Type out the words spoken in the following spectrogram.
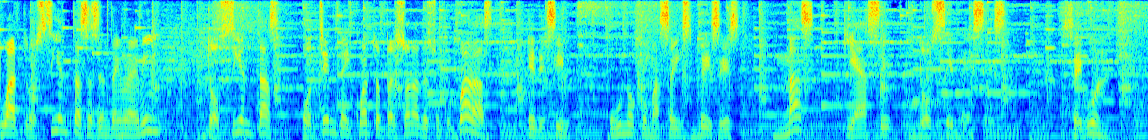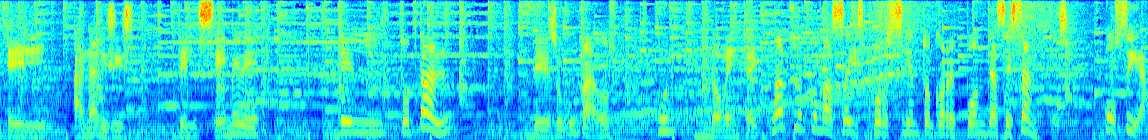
469.284 personas desocupadas, es decir, 1,6 veces más que hace 12 meses. Según el análisis del CMD, del total de desocupados, un 94,6% corresponde a cesantes, o sea,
